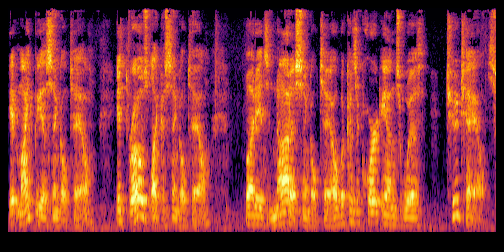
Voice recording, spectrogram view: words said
It might be a single tail. It throws like a single tail, but it's not a single tail because a quirt ends with two tails.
